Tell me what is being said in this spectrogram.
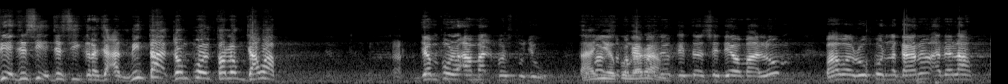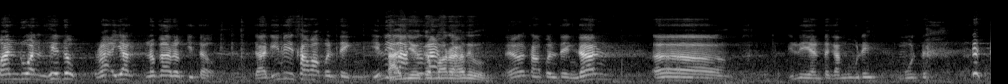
di agensi-agensi kerajaan. Minta Jompol tolong jawab. Jempol amat bersetuju. Tanya Sebab sebagaimana garang. kita sedia maklum bahawa rukun negara adalah panduan hidup rakyat negara kita. Dan ini sangat penting. Inilah Tanya ke marah tu. Ya, sangat penting. Dan uh, ini yang terganggu ni.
